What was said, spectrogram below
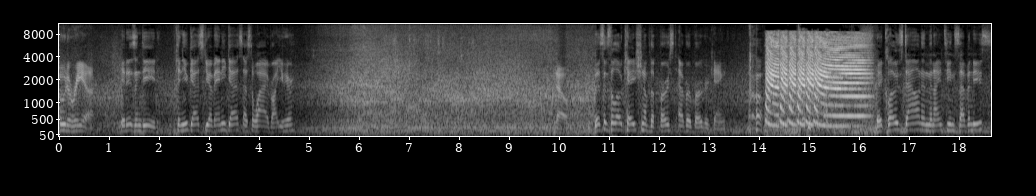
fooderia. It is indeed. Can you guess, do you have any guess as to why I brought you here? No. This is the location of the first ever Burger King. Oh. they closed down in the 1970s,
